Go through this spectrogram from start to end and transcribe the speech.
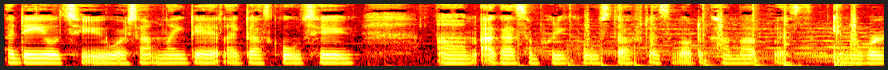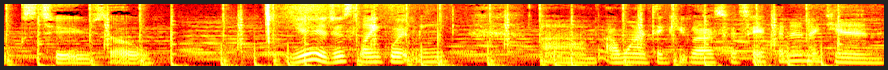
a day or two or something like that, like that's cool too. Um, I got some pretty cool stuff that's about to come up that's in the works too. So yeah, just link with me. Um, I want to thank you guys for tapping in again.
